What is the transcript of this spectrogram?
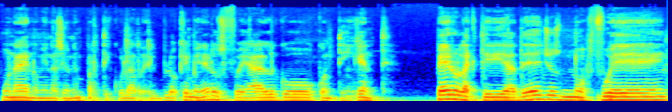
una denominación en particular. El bloque mineros fue algo contingente, pero la actividad de ellos no fue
